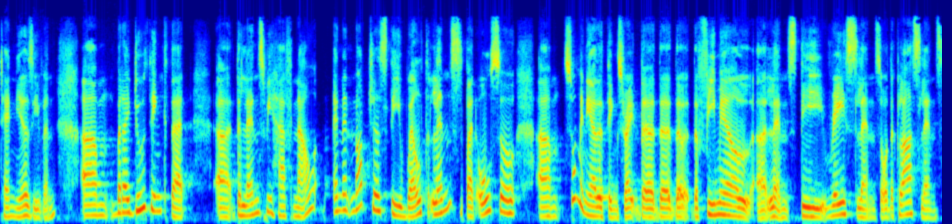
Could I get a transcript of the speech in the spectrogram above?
10 years even. Um, but I do think that uh, the lens we have now, and not just the wealth lens, but also um, so many other things, right? The the the, the female uh, lens, the race lens, or the class lens.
